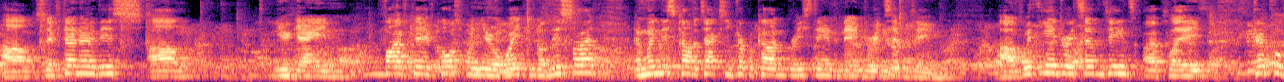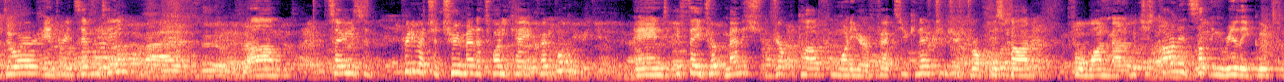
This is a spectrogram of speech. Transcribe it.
Um, so if you don't know this, um, you gain 5k of course when you're awakened on this side, and when this card attacks, you drop a card and restand an Android 17. Um, with the Android 17s, I play Dreadful Duo Android 17. Um, so he's a pretty much a 2 mana 20k critical. And if they drop, manage to drop a card from one of your effects, you can actually just drop this card for 1 mana, which is kind of something really good for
